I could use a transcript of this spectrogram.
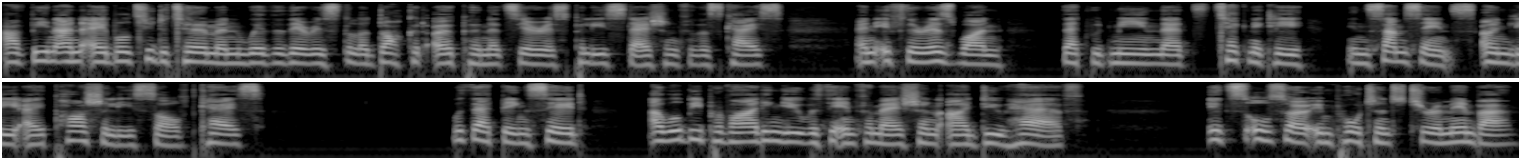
I've been unable to determine whether there is still a docket open at Ceres Police Station for this case, and if there is one, that would mean that technically in some sense, only a partially solved case. With that being said, I will be providing you with the information I do have. It's also important to remember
